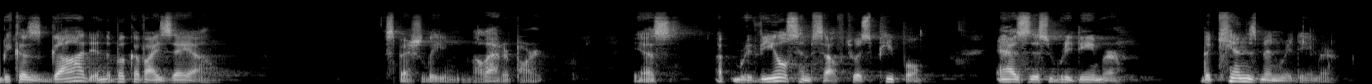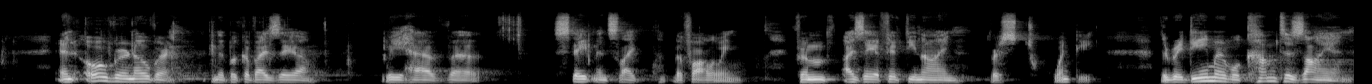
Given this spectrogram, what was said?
Because God in the book of Isaiah, especially the latter part, yes, uh, reveals himself to his people as this Redeemer, the kinsman Redeemer. And over and over in the book of Isaiah, we have uh, statements like the following from Isaiah 59, verse 20. The Redeemer will come to Zion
